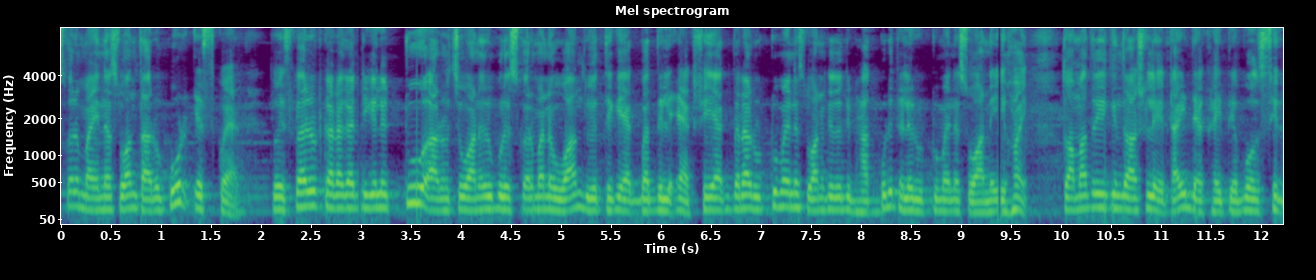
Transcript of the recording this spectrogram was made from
স্কোয়ার মাইনাস ওয়ান তার উপর স্কোয়ার তো স্কোয়ার রুট কাটাকাটি গেলে টু আর হচ্ছে ওয়ানের উপর স্কোয়ার মানে ওয়ান দুইয়ের থেকে একবার দিলে এক। সেই এক দ্বারা রুট টু মাইনাস ওয়ানকে যদি ভাগ করি, তাহলে রুট টু মাইনাস ওয়ানেই হয়। তো আমাদেরকে কিন্তু আসলে এটাই দেখাইতে বলছিল।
